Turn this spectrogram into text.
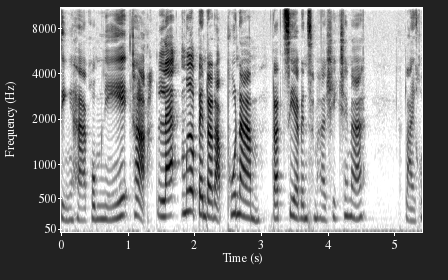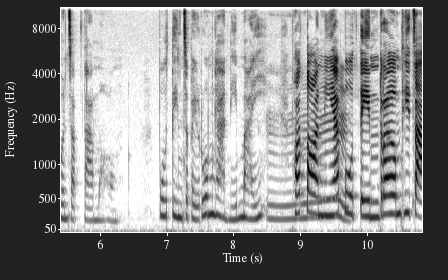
สิงหาคมนี้ค่ะและเมื่อเป็นระดับผู้นำรัสเซียเป็นสมาชิกใช่ไหมหลายคนจับตามอง ปูตินจะไปร่วมงานนี้ไหม เพราะตอนนี้ปูตินเริ่มที่จะ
